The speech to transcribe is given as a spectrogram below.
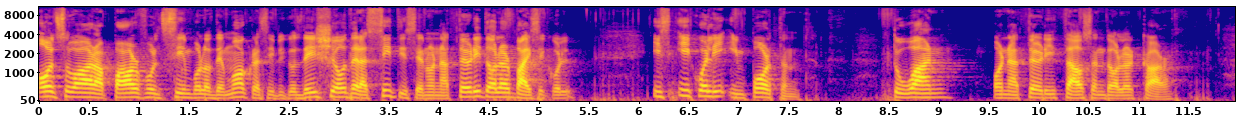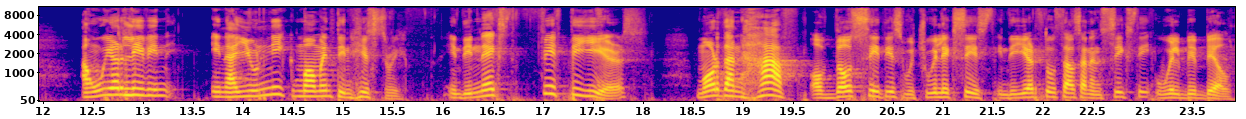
also are a powerful symbol of democracy because they show that a citizen on a $30 bicycle is equally important to one on a $30,000 car. And we are living in a unique moment in history. In the next 50 years, more than half of those cities which will exist in the year 2060 will be built.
